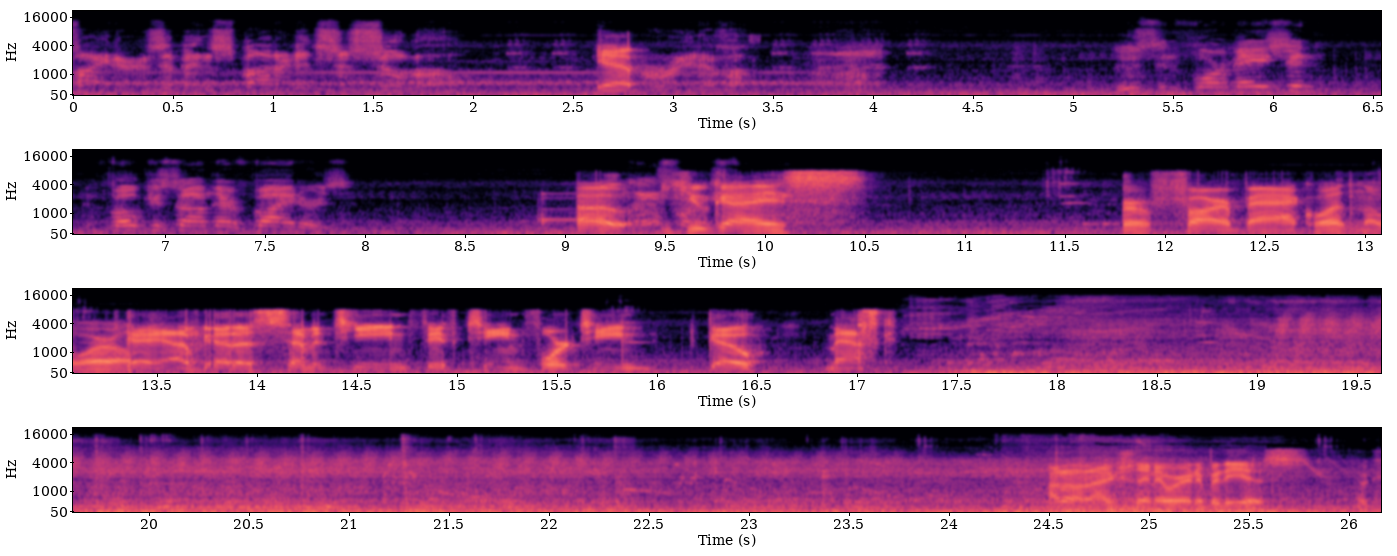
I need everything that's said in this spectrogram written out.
fighters have been spotted at Sissubo. Yep. Rid of them. Loosen formation and focus on their fighters. oh, you guys are far back. What in the world? Okay, I've got a 17, 15, 14. Go. Mask. I don't actually know where anybody is. Okay.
